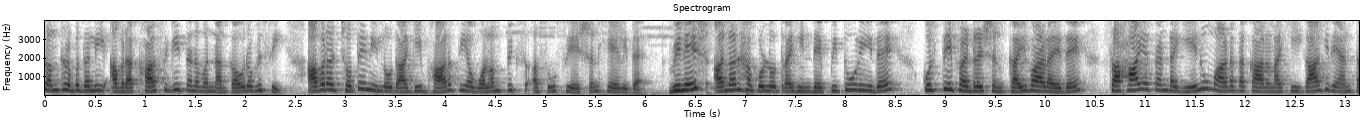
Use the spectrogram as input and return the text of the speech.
ಸಂದರ್ಭದಲ್ಲಿ ಅವರ ಖಾಸಗಿತನವನ್ನು ಗೌರವಿಸಿ ಅವರ ಜೊತೆ ನಿಲ್ಲೋದಾಗಿ ಭಾರತೀಯ ಒಲಿಂಪಿಕ್ಸ್ ಅಸೋಸಿಯೇಷನ್ ಹೇಳಿದೆ. ವಿನೇಶ್ ಅನರ್ಹಗೊಳ್ಳೋದ್ರ ಹಿಂದೆ ಪಿತೂರಿ ಇದೆ, ಕುಸ್ತಿ ಫೆಡರೇಷನ್ ಕೈವಾಡ ಇದೆ, ಸಹಾಯ ತಂಡ ಏನೂ ಮಾಡದ ಕಾರಣ ಹೀಗಾಗಿದೆ ಅಂತ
